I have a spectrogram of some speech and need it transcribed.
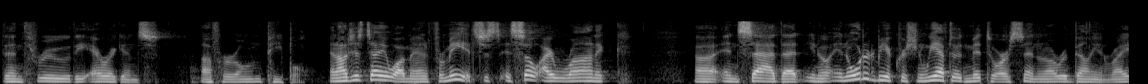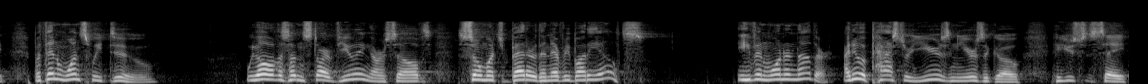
than through the arrogance of her own people? And I'll just tell you what, man, for me, it's just, it's so ironic uh, and sad that, you know, in order to be a Christian, we have to admit to our sin and our rebellion, right? But then once we do, we all of a sudden start viewing ourselves so much better than everybody else even one another. I knew a pastor years and years ago who used to say,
